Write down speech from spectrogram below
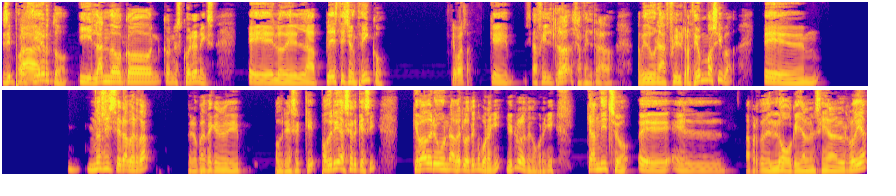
Sí, por Ah. cierto, hilando con, con Square Enix, eh, lo de la PlayStation 5, ¿Qué pasa? Que se ha filtrado, se ha filtrado, ha habido una filtración masiva. Eh, no sé si será verdad, pero parece que podría ser que podría ser que sí. Que va a haber un, a ver, lo tengo por aquí, yo creo que lo tengo por aquí. Que han dicho eh, el, aparte del logo que ya lo enseñaron el otro día,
